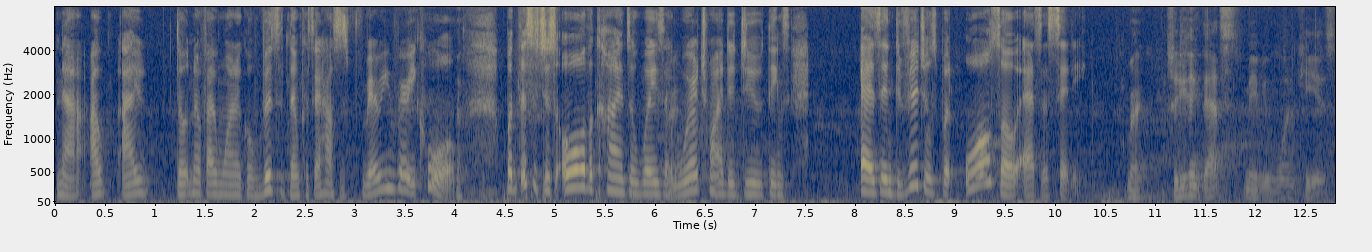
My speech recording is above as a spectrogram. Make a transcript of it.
Now, I, I don't know if I want to go visit them because their house is very, very cool. but this is just all the kinds of ways that we're trying to do things as individuals, but also as a city. Right. So do you think that's maybe one key is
